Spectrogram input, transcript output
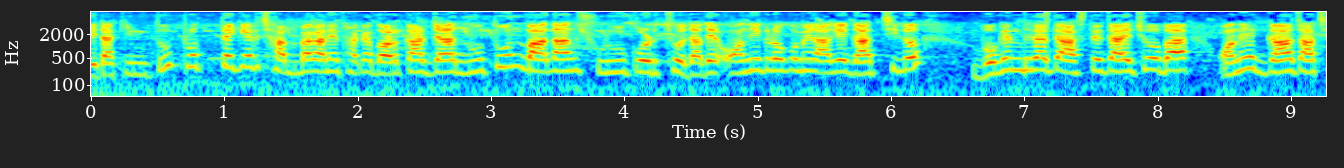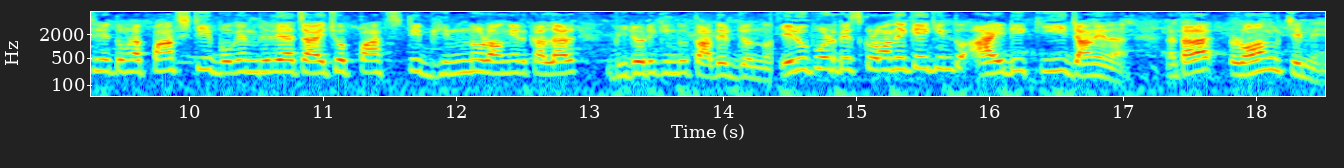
যেটা কিন্তু প্রত্যেকের ছাদ বাগানে থাকা দরকার। যারা নতুন বাগান শুরু করছ, যাদের অনেক রকমের আগে গাছ ছিল বোগেনভেলিয়াতে আসতে চাইছো বা অনেক গাছ আছে তোমরা পাঁচটি বোগেনভেলিয়া চাইছো, পাঁচটি ভিন্ন রঙের কালার, ভিডিওটি কিন্তু তাদের জন্য। এর উপর বেস করে অনেকেই কিন্তু আইডি কি জানে না। তারা রং চেনে।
